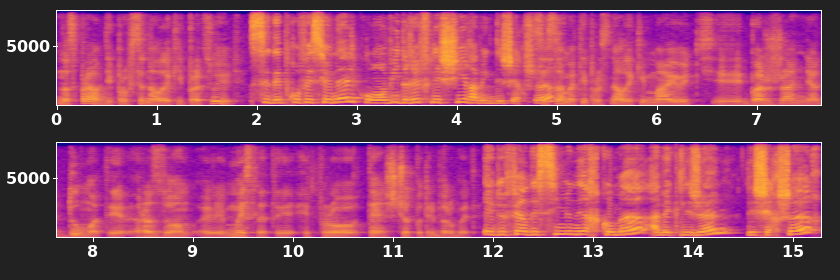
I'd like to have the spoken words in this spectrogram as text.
Насправді професіонали, які працюють, c'est des professionnels qui ont envie de réfléchir avec des це саме ті професіонали, які мають е, бажання думати разом, е, мислити про те, що потрібно робити. et de faire des séminaires communs avec les jeunes, les chercheurs,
